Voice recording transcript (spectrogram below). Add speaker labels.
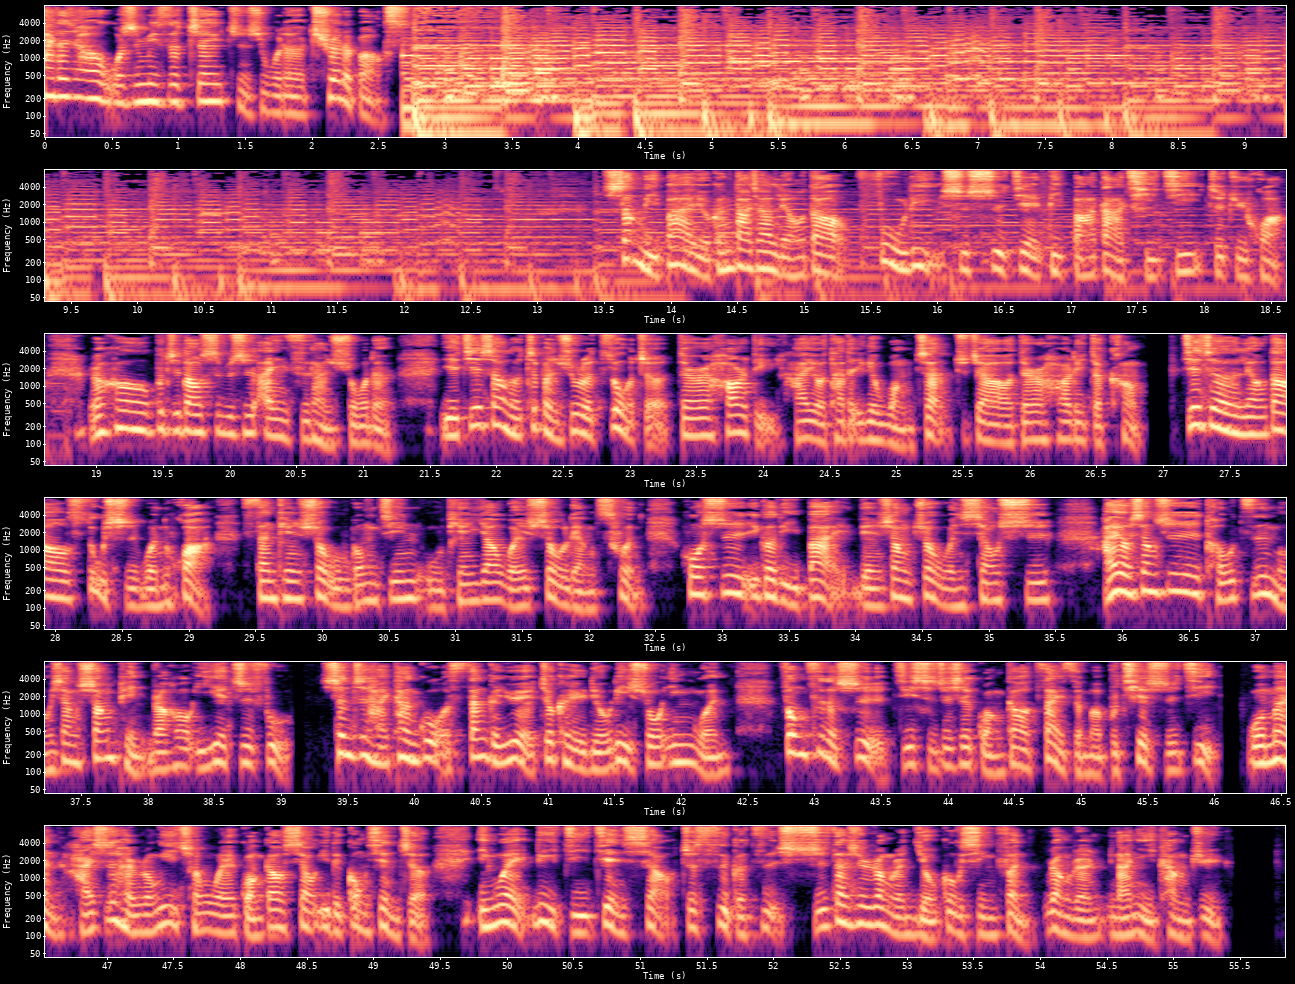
Speaker 1: 嗨，大家好，我是 Mr. J，这是我的 Trader Box。上礼拜有跟大家聊到“复利是世界第八大奇迹”这句话，然后不知道是不是爱因斯坦说的，也介绍了这本书的作者 Darren Hardy，还有他的一个网站，就叫 DarrenHardy.com。接着聊到素食文化，三天瘦五公斤，五天腰围瘦两寸，或是一个礼拜脸上皱纹消失，还有像是投资某项商品，然后一夜致富，甚至还看过三个月就可以流利说英文。讽刺的是，即使这些广告再怎么不切实际，我们还是很容易成为广告效益的贡献者，因为立即见效这四个字实在是让人有够兴奋，让人难以抗拒。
